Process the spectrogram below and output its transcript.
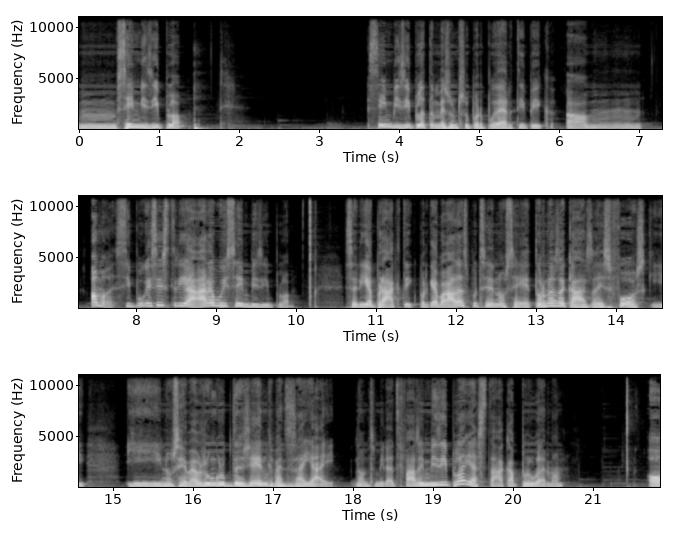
Mm, ser invisible. Ser invisible també és un superpoder típic. Um, home, si poguessis triar, ara vull ser invisible, seria pràctic, perquè a vegades potser, no sé, tornes a casa, és fosc i, i no sé, veus un grup de gent que penses, ai, ai, doncs mira, et fas invisible i ja està, cap problema. O,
